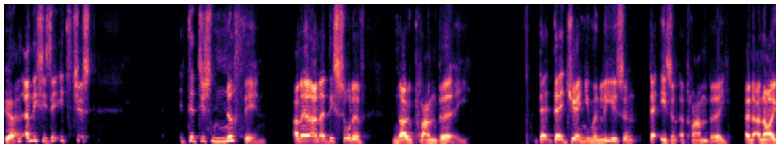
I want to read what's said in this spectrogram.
Yeah. and, and this is it. It's just there's just nothing, and and this sort of no plan B there, there genuinely isn't. There isn't a plan B. And and I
